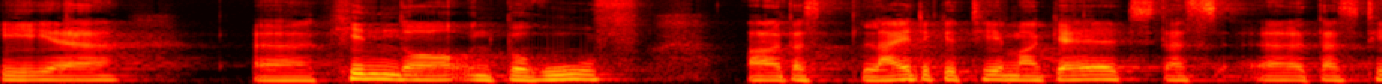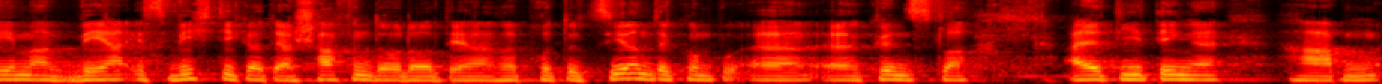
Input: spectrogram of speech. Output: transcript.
Ehe, äh, Kinder und Beruf, äh, das leidige Thema Geld, das, äh, das Thema, wer ist wichtiger, der Schaffende oder der reproduzierende Künstler. All die Dinge haben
